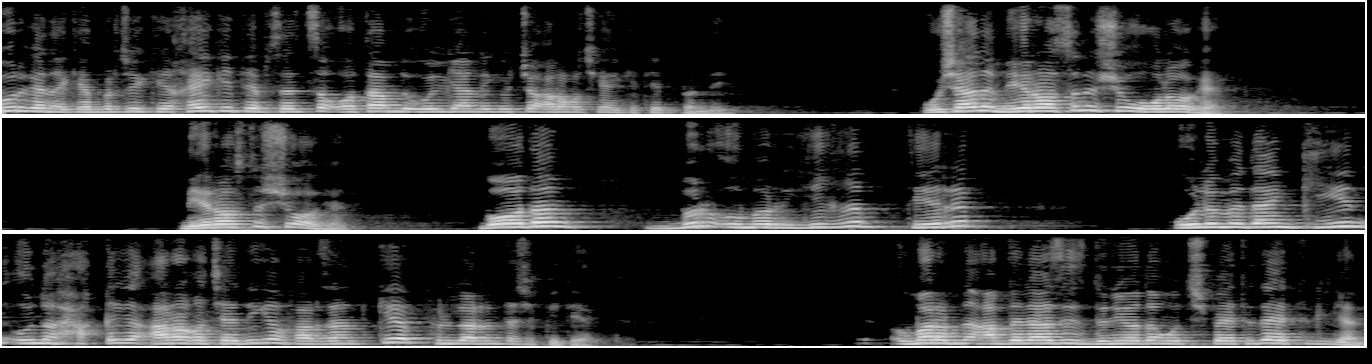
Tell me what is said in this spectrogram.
ko'rgan ekan bir joyga qayerga ketyapsan desa otamni o'lganligi uchun aroq ichgani ketyapman deydi. O'shani merosini shu o'g'li olgan. Merosni shu olgan. Bu odam bir umr yig'ib terib o'limidan keyin uni haqqiga aroq ichadigan farzandga pullarini tashlab ketyapti. Umar ibn abdulaziz dunyodan o'tish paytida aytilgan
